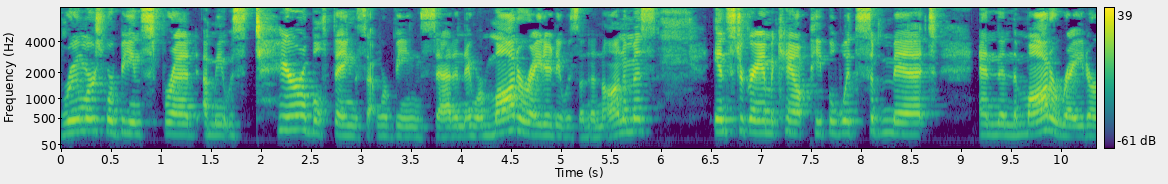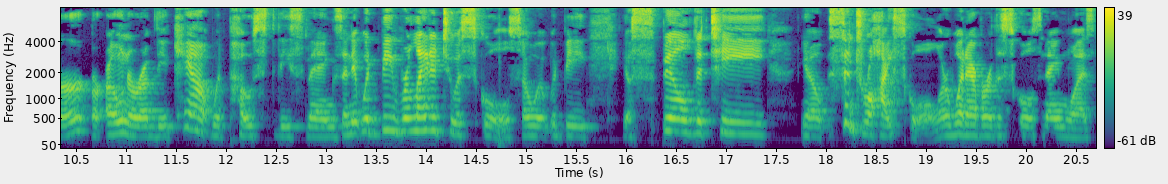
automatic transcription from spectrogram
rumors were being spread. I mean, it was terrible things that were being said, and they were moderated. It was an anonymous Instagram account people would submit and then the moderator or owner of the account would post these things and it would be related to a school. So it would be you know spill the tea you know central high school or whatever the school's name was.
